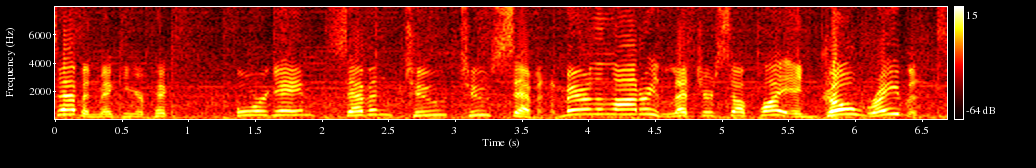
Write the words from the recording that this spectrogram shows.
seven, making your pick four game seven two two seven. The Maryland Lottery. Let yourself play and go Ravens.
